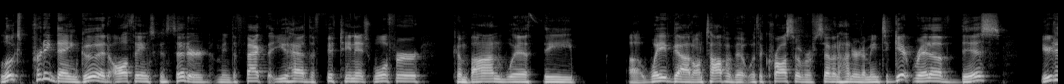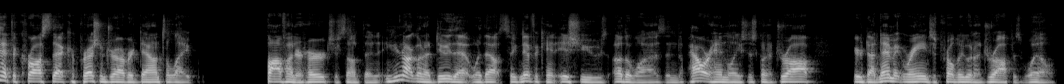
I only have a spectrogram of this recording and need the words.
looks pretty dang good, all things considered. I mean, the fact that you have the 15 inch woofer combined with the uh, waveguide on top of it with a crossover of 700. I mean, to get rid of this, you'd have to cross that compression driver down to like 500 hertz or something. And you're not going to do that without significant issues otherwise. And the power handling is just going to drop. Your dynamic range is probably going to drop as well.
